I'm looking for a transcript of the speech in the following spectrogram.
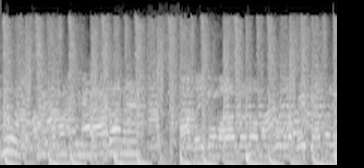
તો અમે ને હા ભાઈ તો મારા બધા અમે ભાઈ ગયા હતા ને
